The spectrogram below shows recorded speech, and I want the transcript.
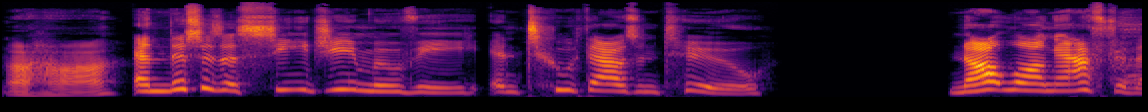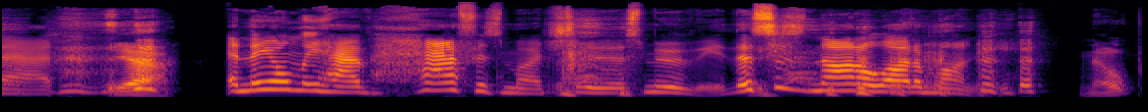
Uh huh. And this is a CG movie in 2002. Not long after that. Yeah. And they only have half as much to this movie. This is not a lot of money. Nope.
